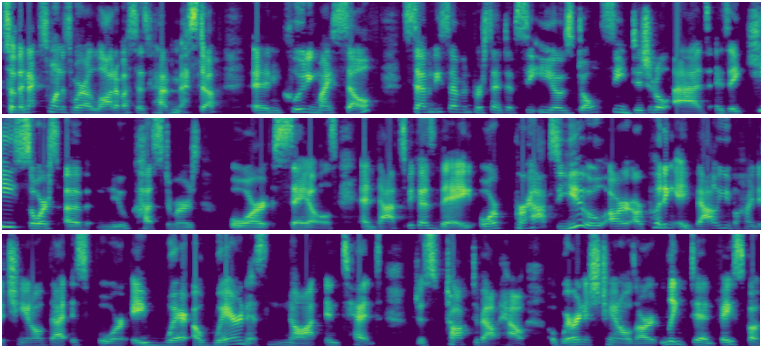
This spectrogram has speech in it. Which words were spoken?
So the next one is where a lot of us have messed up, including myself. 77% of CEOs don't see digital ads as a key source of new customers or sales. And that's because they, or perhaps you, are, are putting a value behind a channel that is for aware, awareness, not intent. Just talked about how awareness channels are LinkedIn, Facebook,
